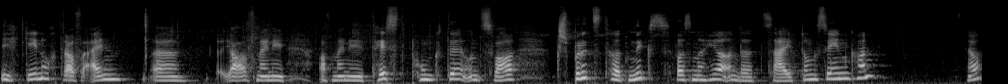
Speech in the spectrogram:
ich gehe noch darauf ein, äh, ja, auf meine, auf meine Testpunkte. Und zwar, gespritzt hat nichts, was man hier an der Zeitung sehen kann. Ja.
